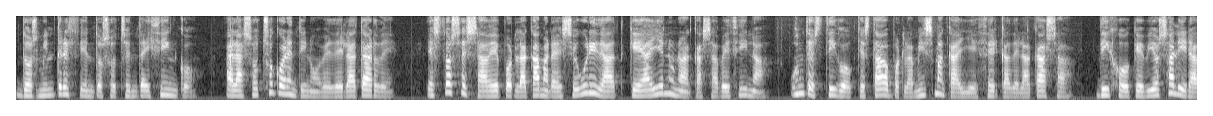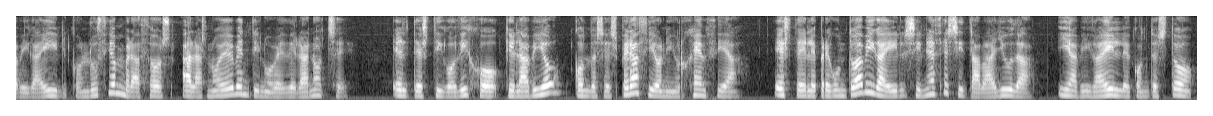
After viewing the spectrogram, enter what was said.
2385 a las 8.49 de la tarde. Esto se sabe por la cámara de seguridad que hay en una casa vecina. Un testigo que estaba por la misma calle cerca de la casa dijo que vio salir a Abigail con Lucio en brazos a las 9.29 de la noche. El testigo dijo que la vio con desesperación y urgencia, este le preguntó a Abigail si necesitaba ayuda, y Abigail le contestó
